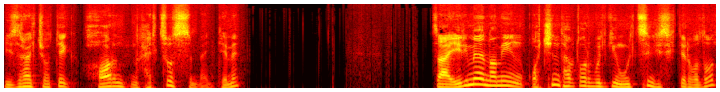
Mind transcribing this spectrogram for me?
Израильчуудыг хооронд нь харьцуулсан байна, тийм ээ. За Ирмэ номын 35 дугаар бүлгийн үлдсэн хэсэгтэр болвол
